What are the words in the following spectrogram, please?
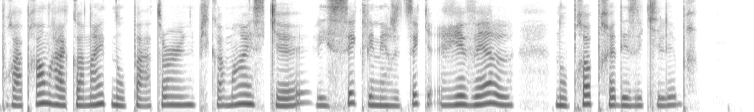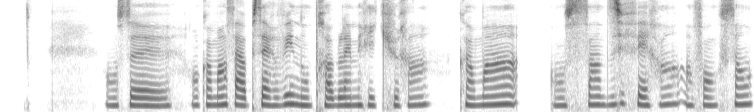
pour apprendre à connaître nos patterns, puis comment est-ce que les cycles énergétiques révèlent nos propres déséquilibres on commence à observer nos problèmes récurrents, comment on se sent différent en fonction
